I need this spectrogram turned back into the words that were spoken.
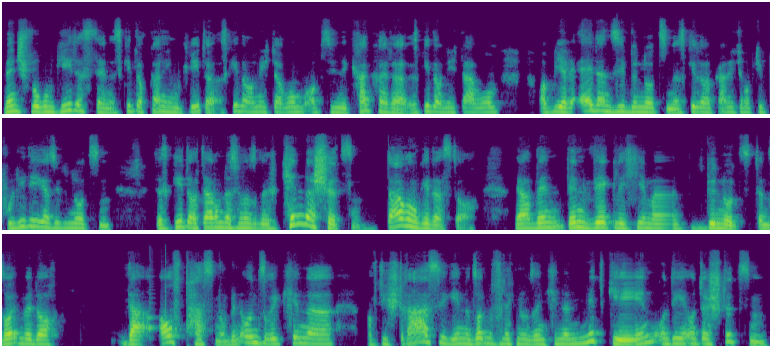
Mensch, worum geht es denn? Es geht doch gar nicht um Greta. Es geht auch nicht darum, ob sie eine Krankheit hat. Es geht auch nicht darum, ob ihre Eltern sie benutzen. Es geht auch gar nicht darum, ob die Politiker sie benutzen. Es geht auch darum, dass wir unsere Kinder schützen. Darum geht es doch. Ja, wenn, wenn wirklich jemand benutzt, dann sollten wir doch da aufpassen. Und wenn unsere Kinder auf die Straße gehen, dann sollten wir vielleicht mit unseren Kindern mitgehen und die unterstützen.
